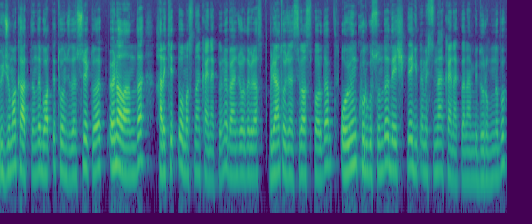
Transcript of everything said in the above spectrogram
hücuma kalktığında bu atlet oyuncuların sürekli olarak ön alanda hareketli olmasından kaynaklanıyor. Bence orada biraz Bülent Hoca'nın Sivasspor'da oyun kurgusunda değişikliğe gitmemesinden kaynaklanan bir durumdu bu.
